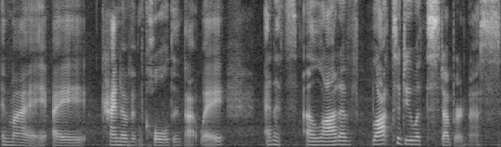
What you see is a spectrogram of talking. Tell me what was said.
in my I kind of am cold in that way and it's a lot of lot to do with stubbornness.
